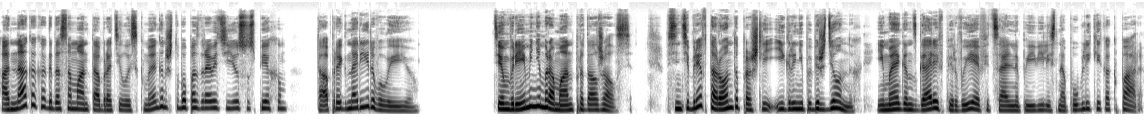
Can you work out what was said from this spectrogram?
Однако, когда Саманта обратилась к Меган, чтобы поздравить ее с успехом, та проигнорировала ее. Тем временем роман продолжался. В сентябре в Торонто прошли Игры непобежденных, и Меган с Гарри впервые официально появились на публике как пара.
